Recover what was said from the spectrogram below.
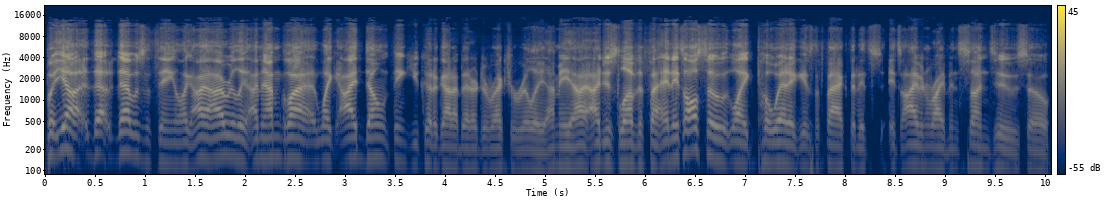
But yeah, that that was the thing. Like I, I really, I mean, I'm glad. Like I don't think you could have got a better director. Really. I mean, I, I just love the fact, and it's also like poetic is the fact that it's it's Ivan Reitman's son too. So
